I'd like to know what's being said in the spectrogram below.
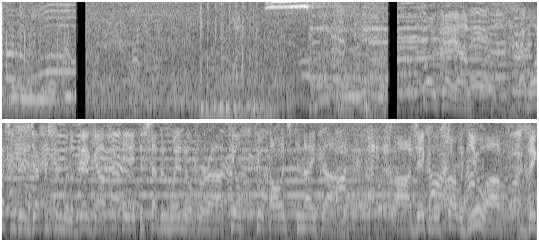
selección de la Washington and Jefferson with a big uh, 58 to 7 win over uh, Thiel, Thiel College tonight. Um, uh, Jacob, we'll start with you. Uh, big,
